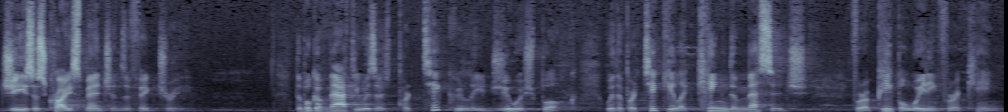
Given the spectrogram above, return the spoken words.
Jesus Christ mentions a fig tree. The book of Matthew is a particularly Jewish book with a particular kingdom message for a people waiting for a king.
